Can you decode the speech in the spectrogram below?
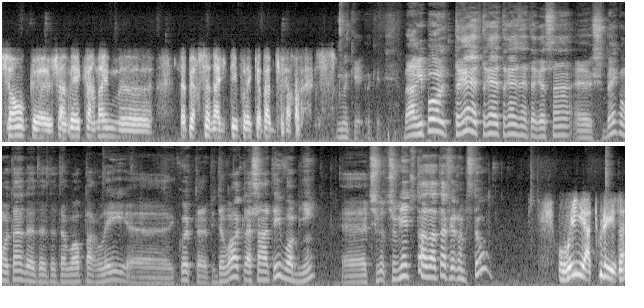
disons que j'avais quand même la personnalité pour être capable d'y faire face. OK, OK. Ben, Henri-Paul, très, très, très intéressant. Euh, je suis bien content de, de- de t'avoir parlé. Euh, écoute, euh, puis de voir que la santé va bien. Tu, tu viens de temps en temps faire un petit tour? Oui, à tous les ans.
